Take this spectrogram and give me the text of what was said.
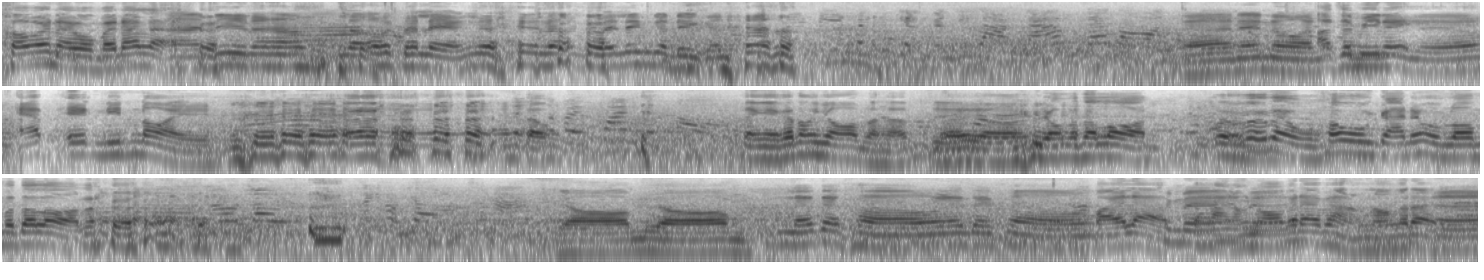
เขาไปไหนผมไปนั่นแหละอ่านี่นะครับเราแถลงเลยเราไปเล่นกับเด็กกันนะมันเกี่ยงกันที่หลังนะแน่นอนอ่าแน่นอนอาจจะมีในแล้วแอป X นิดหน่อยแต่จะไปไฟกันต่อแต่ไงก็ต้องยอมเหรอครับจริงเออยอมยอมมาตลอดตั้งแต่ผมเข้าวงการเนี่ยผมรอมาตลอดเราเราให้เขายอมใช่ไหมยอมยอมแล้วแต่เขาแล้วแต่เขาไปแหละใช่ไปหาน้องๆก็ได้ไปหาน้องๆก็ได้อ่า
